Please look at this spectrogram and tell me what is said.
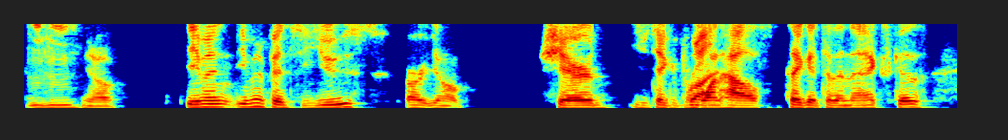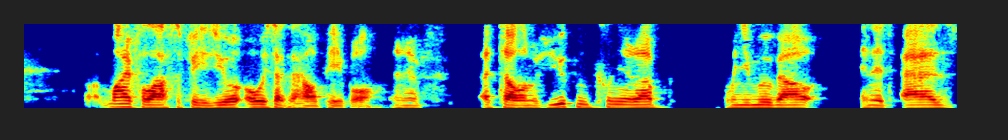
hmm you know even even if it's used or you know shared you take it from one house take it to the next because my philosophy is you always have to help people and if i tell them if you can clean it up when you move out and it's as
